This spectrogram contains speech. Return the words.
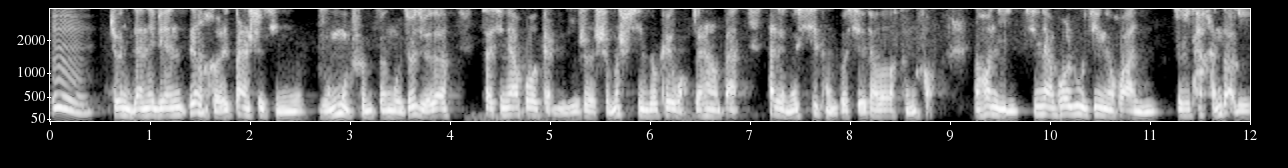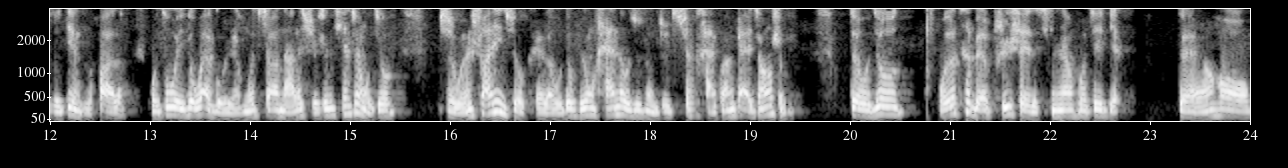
嗯，就你在那边任何办事情如沐春风，我就觉得在新加坡感觉就是什么事情都可以网站上办，它整个系统都协调的很好。然后你新加坡入境的话，你就是它很早就电子化了。我作为一个外国人，我只要拿了学生签证，我就指纹刷进去就可以了，我都不用 handle 这种就去海关盖章什么。对，我就。我就特别 appreciate 新加坡这一点，对，然后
